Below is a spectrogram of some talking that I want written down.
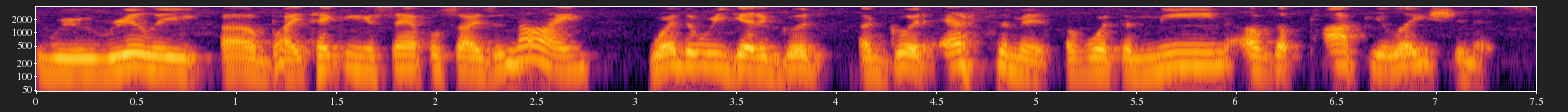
we really, uh, by taking a sample size of nine, whether we get a good, a good estimate of what the mean of the population is.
